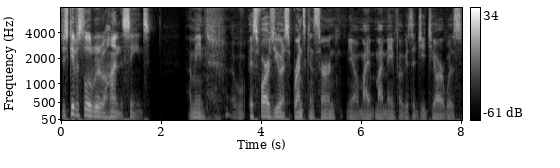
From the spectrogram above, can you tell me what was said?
just give us a little bit of behind the scenes. I mean, as far as U.S. Sprint's concerned, you know, my, my main focus at GTR was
